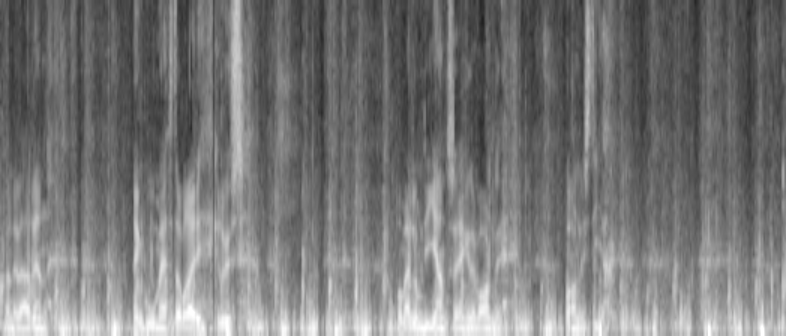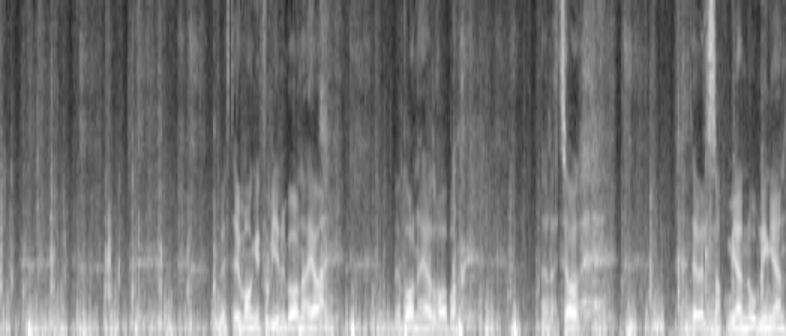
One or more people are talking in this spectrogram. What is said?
Kan det være en, en god meter brei grus. Og mellom de igjen så er det vanlig, vanlig stie. Jeg det er jo mange forbinder Baneheia med Baneheia-drapene. Det er rett så Det er vel snakk om gjenåpning igjen.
